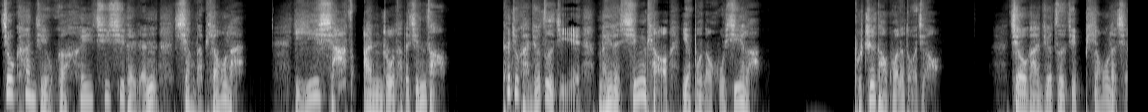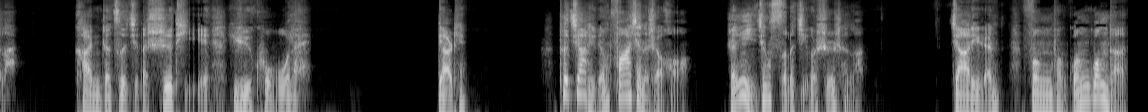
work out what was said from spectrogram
就看见有个黑漆漆的人向他飘来，一下子按住他的心脏，他就感觉自己没了心跳，也不能呼吸了。不知道过了多久，就感觉自己飘了起来，看着自己的尸体，欲哭无泪。第二天，他家里人发现的时候，人已经死了几个时辰了。家里人风风光光的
